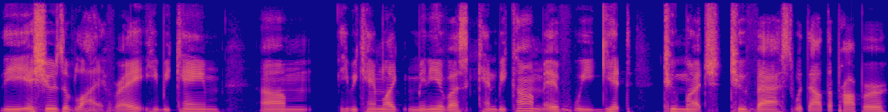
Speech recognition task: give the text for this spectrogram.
the issues of life. Right? He became um, he became like many of us can become if we get too much too fast without the proper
